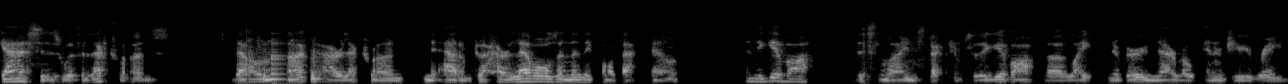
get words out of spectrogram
gases with electrons that'll knock our electron in the atom to higher levels and then they fall back down. And they give off this line spectrum. So they give off uh, light in a very narrow energy range.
